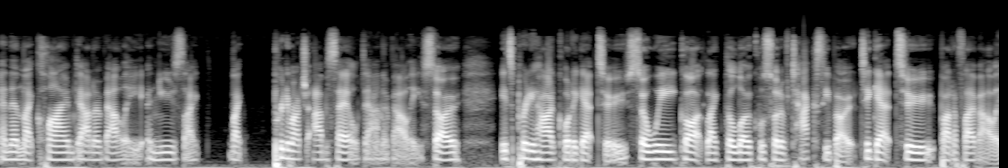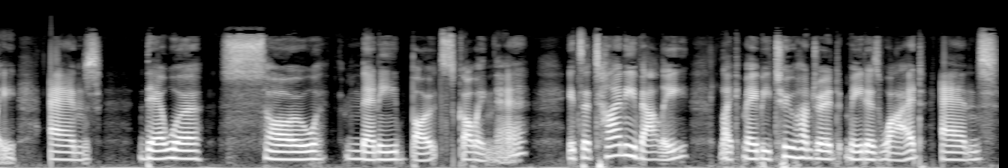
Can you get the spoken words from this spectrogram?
and then like climb down a valley and use like like pretty much abseil down a valley. So it's pretty hardcore to get to. So we got like the local sort of taxi boat to get to Butterfly Valley and there were so many boats going there. It's a tiny valley, like maybe 200 meters wide, and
